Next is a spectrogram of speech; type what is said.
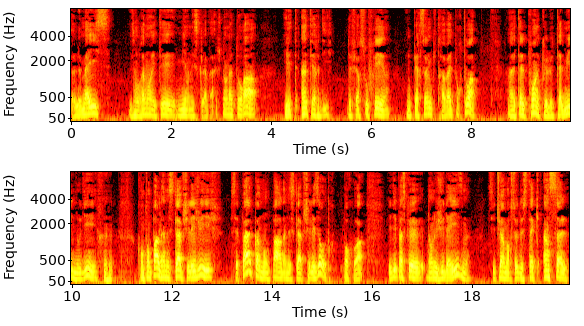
le maïs. Ils ont vraiment été mis en esclavage. Dans la Torah, il est interdit de faire souffrir une personne qui travaille pour toi. À tel point que le Talmud nous dit, quand on parle d'un esclave chez les Juifs, c'est pas comme on parle d'un esclave chez les autres. Pourquoi? Il dit parce que dans le judaïsme, si tu as un morceau de steak, un seul,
